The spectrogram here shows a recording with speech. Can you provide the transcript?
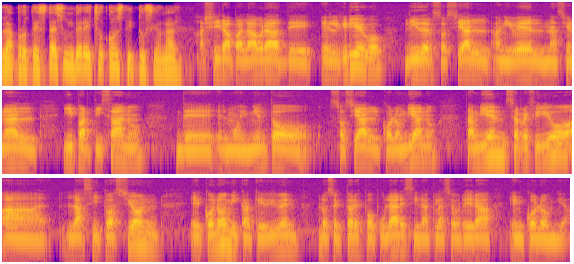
la protesta es un derecho constitucional. Allí la palabra de el griego, líder social a nivel nacional y partisano del movimiento social colombiano, también se refirió a la situación económica que viven los sectores populares y la clase obrera en Colombia.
